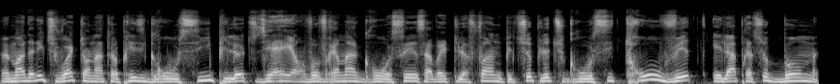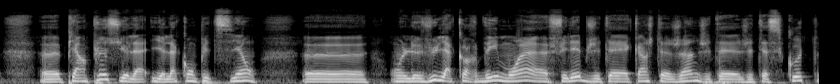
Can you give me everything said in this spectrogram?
À un moment donné, tu vois que ton entreprise grossit, puis là, tu dis, hey, on va vraiment grossir, ça va être le fun, puis ça, puis là, tu grossis trop vite, et là, après ça, boum. Euh, puis en plus, il y a la, il y a la compétition. Euh, on l'a vu l'accorder. Moi, Philippe, j'étais quand j'étais jeune, j'étais j'étais scout,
